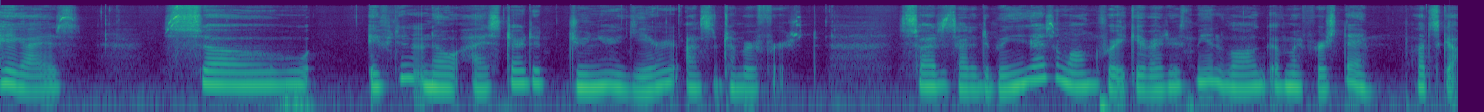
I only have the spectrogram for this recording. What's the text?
Hey guys, so if you didn't know, I started junior year on September 1st. So I decided to bring you guys along for a get ready with me and vlog of my first day. Let's go.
